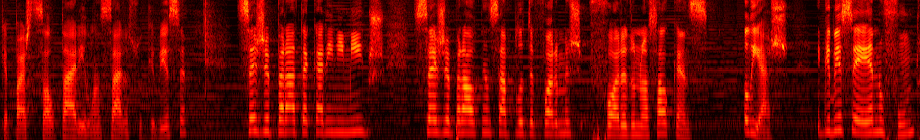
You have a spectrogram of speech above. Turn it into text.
capaz de saltar e lançar a sua cabeça, seja para atacar inimigos, seja para alcançar plataformas fora do nosso alcance. Aliás, a cabeça é, no fundo,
